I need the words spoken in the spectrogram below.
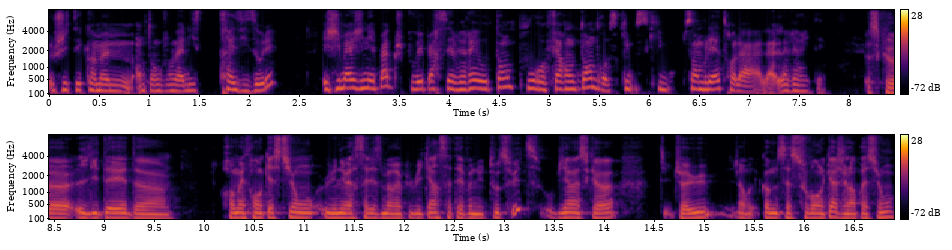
j'étais quand même, en tant que journaliste, très isolée. J'imaginais pas que je pouvais persévérer autant pour faire entendre ce qui, ce qui semblait être la, la, vérité. Est-ce que l'idée de remettre en question l'universalisme républicain, c'était venu tout de suite? Ou bien est-ce que tu, as eu, comme c'est souvent le cas, j'ai l'impression,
